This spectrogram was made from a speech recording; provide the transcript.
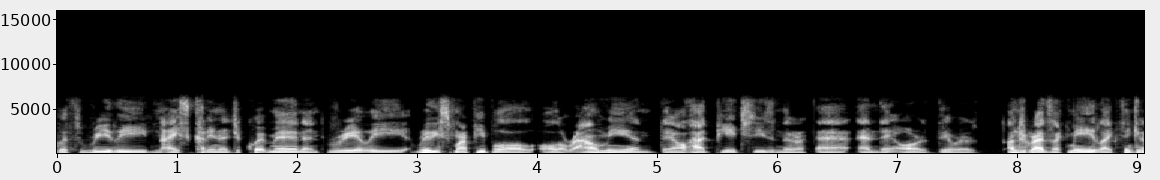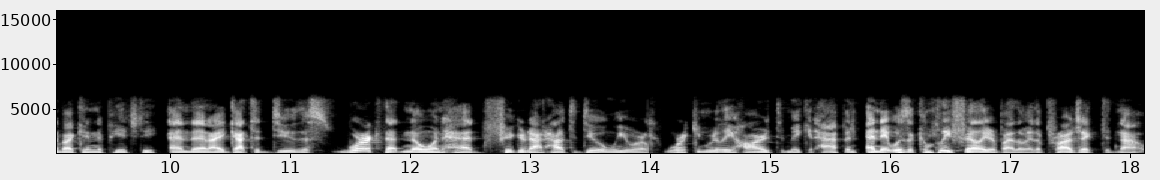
with really nice cutting edge equipment and really really smart people all, all around me and they all had PhDs and they were uh, and they or they were undergrads like me, like thinking about getting a PhD. And then I got to do this work that no one had figured out how to do. And we were working really hard to make it happen. And it was a complete failure, by the way. The project did not,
